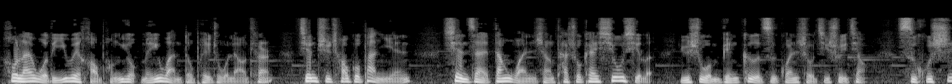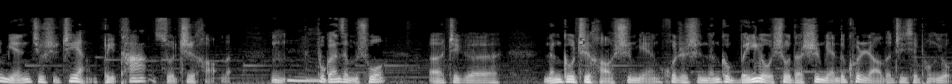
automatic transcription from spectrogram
后来，我的一位好朋友每晚都陪着我聊天，坚持超过半年。现在，当晚上他说该休息了。于是我们便各自关手机睡觉，似乎失眠就是这样被他所治好了。嗯，不管怎么说，呃，这个。能够治好失眠，或者是能够没有受到失眠的困扰的这些朋友，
